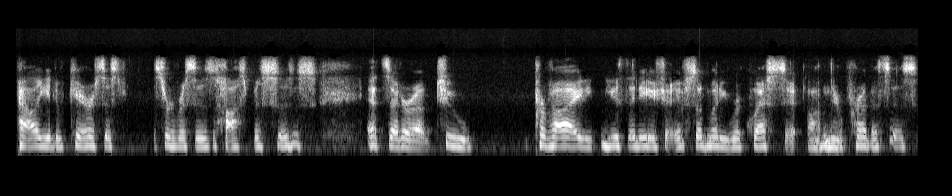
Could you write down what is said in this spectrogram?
palliative care services, hospices, etc., to provide euthanasia if somebody requests it on their premises.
